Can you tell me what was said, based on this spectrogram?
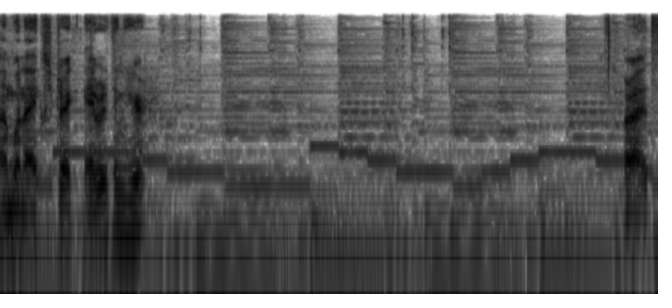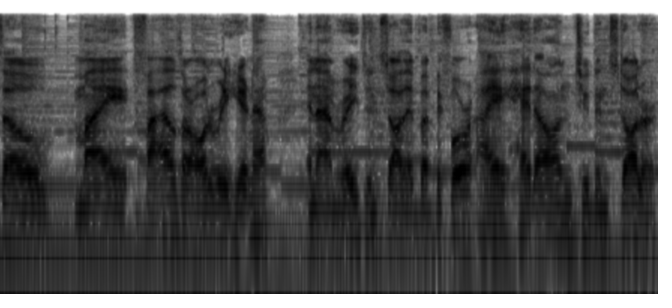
I'm gonna extract everything here. Alright so my files are already here now and I'm ready to install it. But before I head on to the installer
